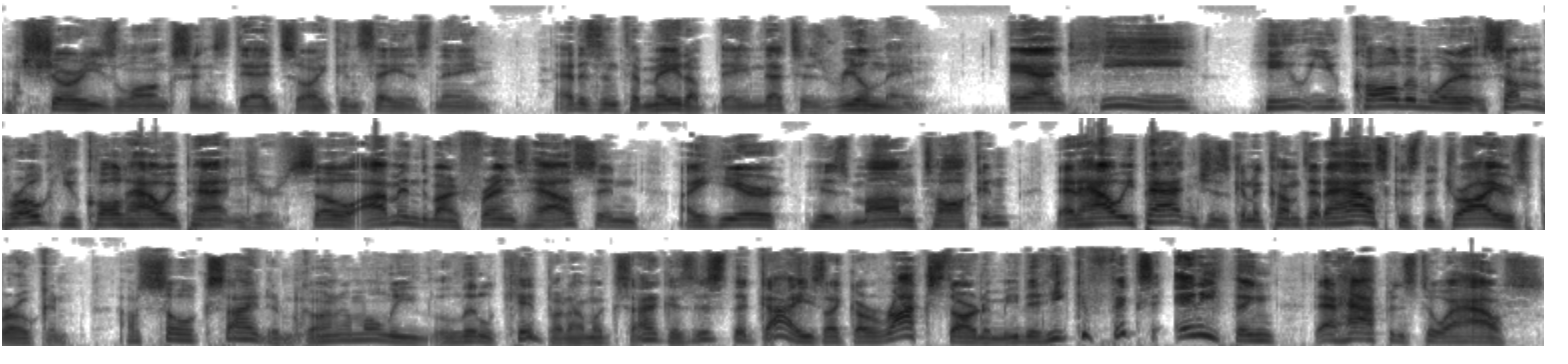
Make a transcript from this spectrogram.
I'm sure he's long since dead, so I can say his name. That isn't a made up name. That's his real name. And he he, you called him when something broke, you called Howie Pattinger. So I'm into my friend's house and I hear his mom talking that Howie Pattinger is going to come to the house because the dryer's broken. I was so excited. I'm going, I'm only a little kid, but I'm excited because this is the guy. He's like a rock star to me that he could fix anything that happens to a house.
